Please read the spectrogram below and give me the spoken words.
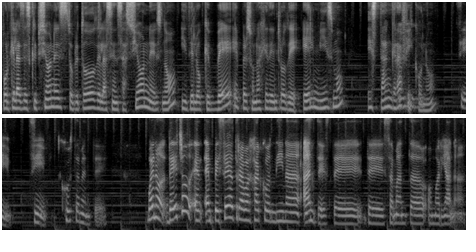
porque las descripciones, sobre todo de las sensaciones, ¿no? Y de lo que ve el personaje dentro de él mismo, es tan gráfico, ¿no? Sí, sí, justamente. Bueno, de hecho, en, empecé a trabajar con Lina antes de, de, Samantha o Mariana.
